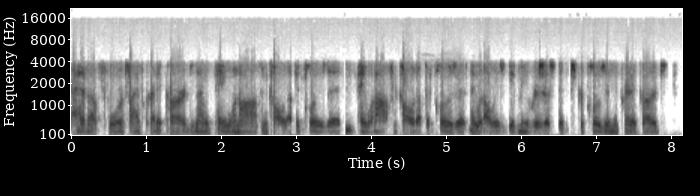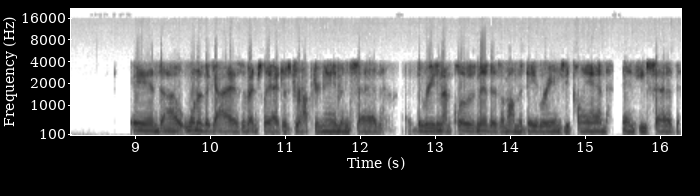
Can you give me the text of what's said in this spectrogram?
I had about four or five credit cards, and I would pay one off and call it up and close it, and pay one off and call it up and close it. And they would always give me resistance for closing the credit cards. And uh, one of the guys, eventually, I just dropped your name and said, The reason I'm closing it is I'm on the Dave Ramsey plan. And he said,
